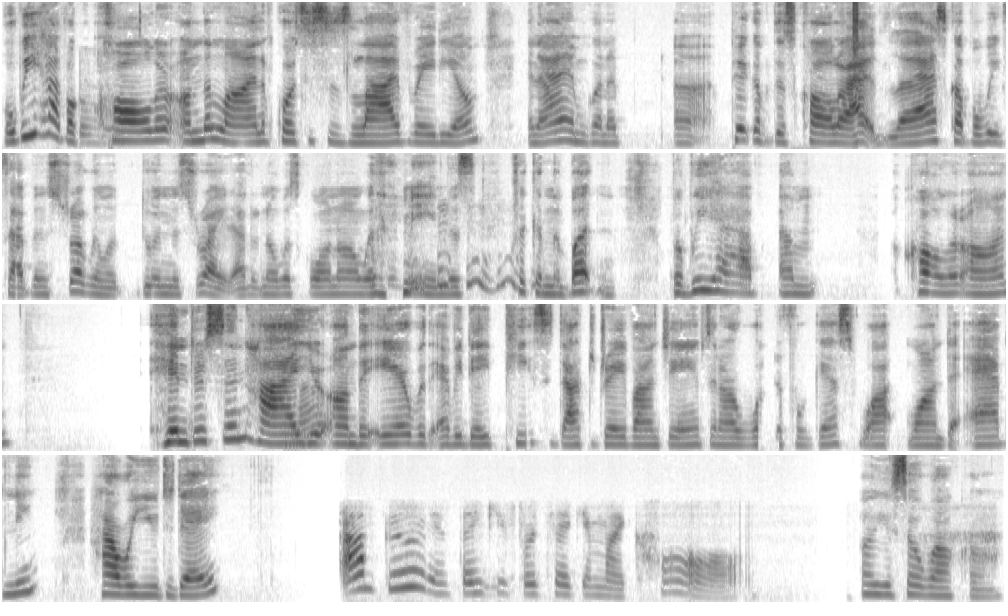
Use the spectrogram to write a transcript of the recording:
Well, we have a mm-hmm. caller on the line. Of course, this is live radio, and I am going to uh, pick up this caller. I, last couple of weeks, I've been struggling with doing this right. I don't know what's going on with me just clicking the button. But we have um, a caller on. Henderson, hi, Hello. you're on the air with Everyday Peace, Dr. Dravon James, and our wonderful guest, Wanda Abney. How are you today? I'm good, and thank you for taking my call. Oh, you're so welcome.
